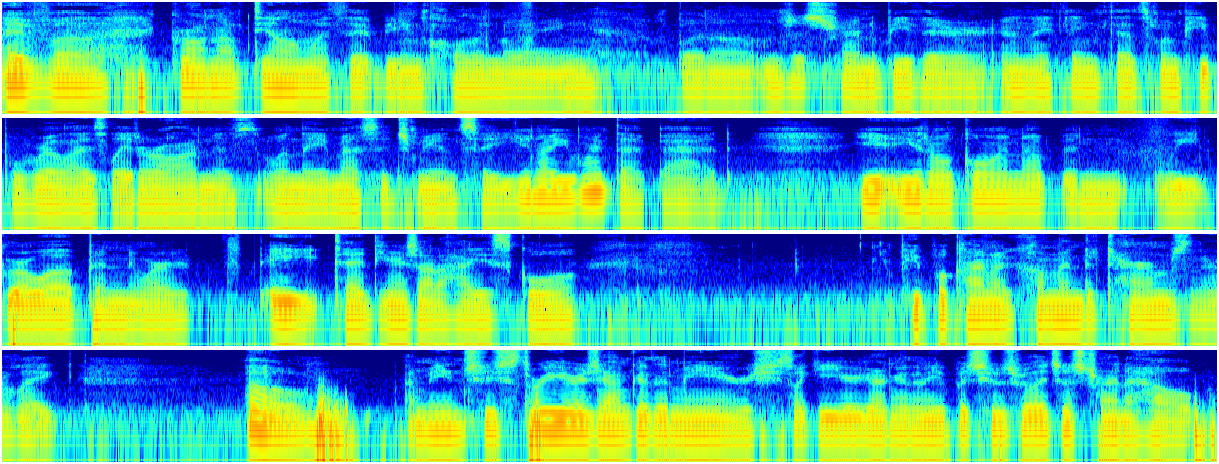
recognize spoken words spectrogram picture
I've uh, grown up dealing with it being called annoying, but uh, I'm just trying to be there. And I think that's when people realize later on is when they message me and say, you know, you weren't that bad. You, you know, going up and we grow up and we're eight, ten years out of high school. People kind of come into terms and they're like, oh, I mean, she's three years younger than me, or she's like a year younger than me, but she was really just trying to help.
